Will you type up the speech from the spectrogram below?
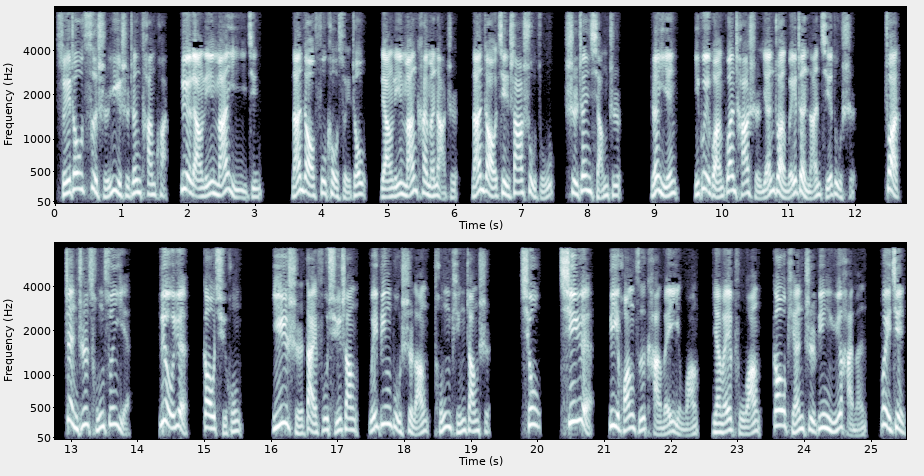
随州刺史御世真贪快，略两林蛮以一金。南诏复寇随州，两林蛮开门纳之。南诏尽杀数族，世真降之。人吟以贵管观察使严传为镇南节度使，传镇之从孙也。六月。高渠薨，以使大夫徐商为兵部侍郎同平章事。秋七月，立皇子侃为颖王，演为普王。高骈治兵于海门，魏晋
